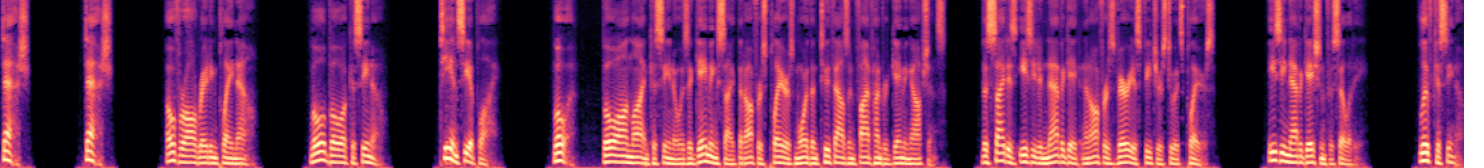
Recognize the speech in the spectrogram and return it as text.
Dash. Dash. Overall rating play now. Boa Boa Casino. TNC apply. Boa. Boa Online Casino is a gaming site that offers players more than 2,500 gaming options. The site is easy to navigate and offers various features to its players. Easy navigation facility. Live Casino.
